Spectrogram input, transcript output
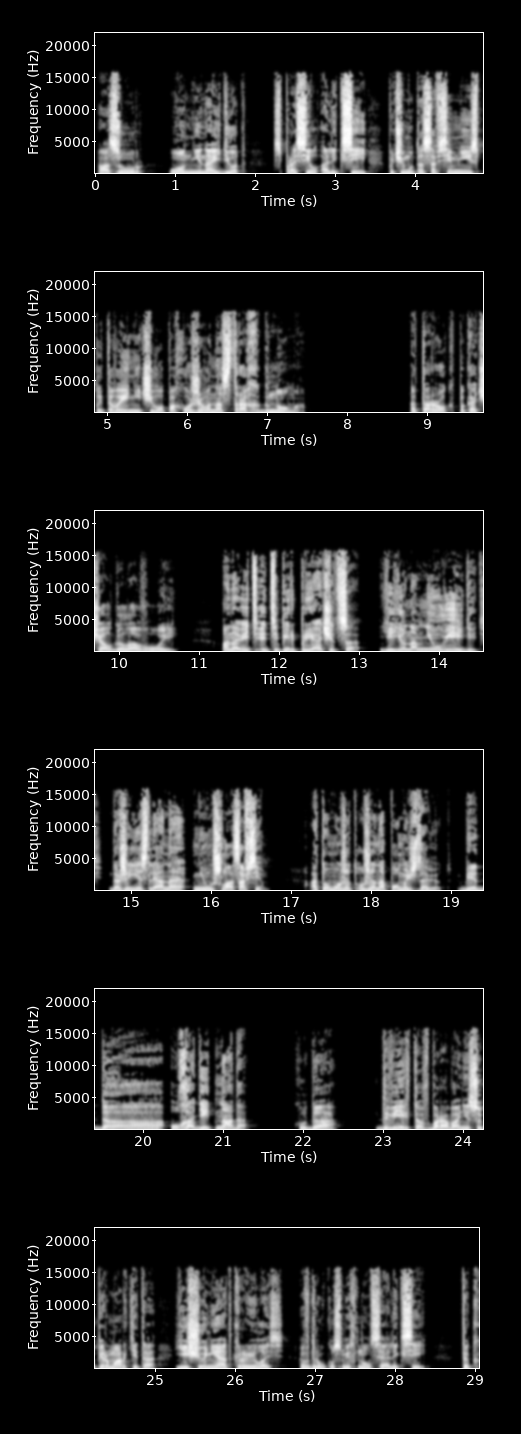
Азур он не найдет? Спросил Алексей, почему-то совсем не испытывая ничего похожего на страх гнома. Оторок покачал головой. Она ведь теперь прячется. Ее нам не увидеть, даже если она не ушла совсем. А то, может, уже на помощь зовет. Беда! Уходить надо. Куда? Дверь-то в барабане супермаркета еще не открылась, вдруг усмехнулся Алексей. Так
